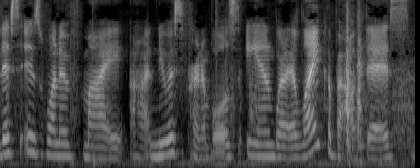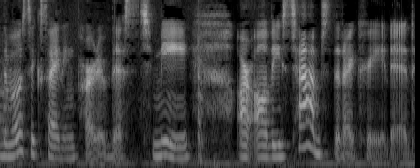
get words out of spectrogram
this is one of my uh, newest printables and what I like about this, the most exciting part of this to me are all these tabs that I created.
